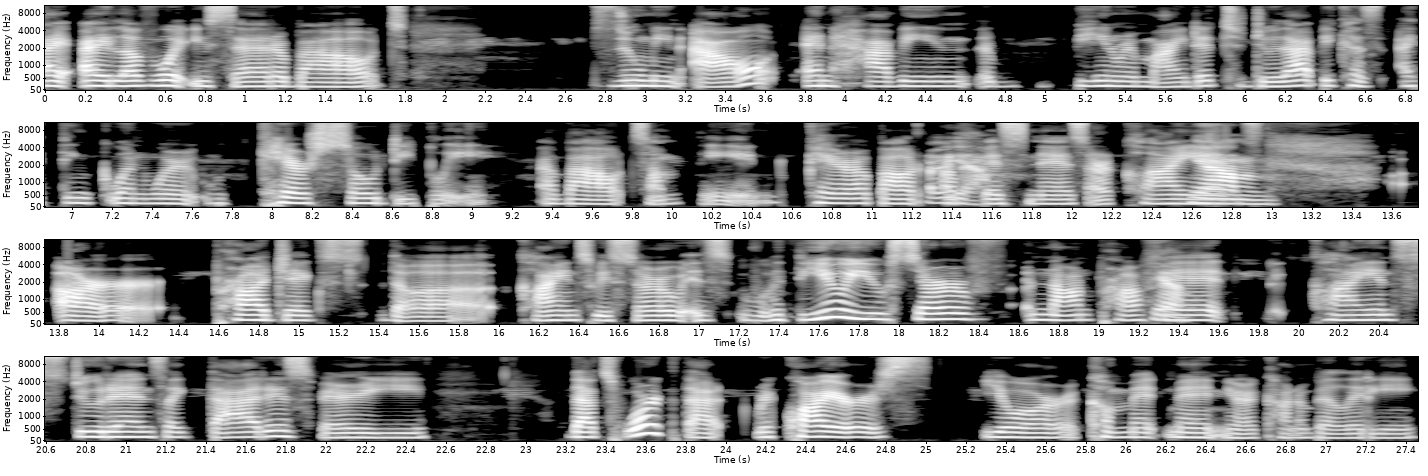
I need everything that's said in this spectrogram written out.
i i love what you said about zooming out and having uh, being reminded to do that because I think when we're we care so deeply about something, care about oh our yeah. business, our clients, um, our projects, the clients we serve is with you, you serve a yeah. nonprofit clients, students, like that is very that's work that requires your commitment, your accountability.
